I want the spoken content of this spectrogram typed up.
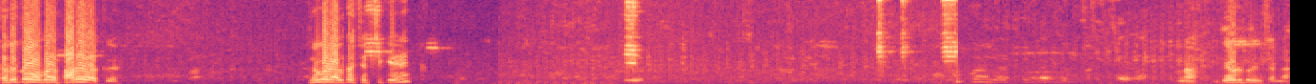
చదువుకో బాబాయ్ పారేవాకు. నువ్వు కూడా వెళ్తావు చర్చికి. దేవుడి గురించి అన్నా.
